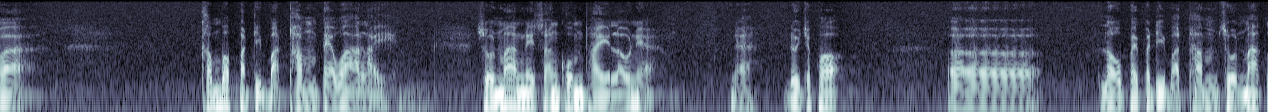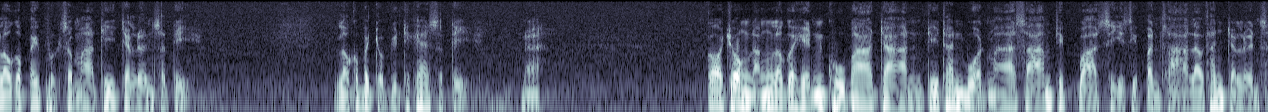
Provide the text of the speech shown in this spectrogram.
ว่าคำว่าปฏิบัติธรรมแปลว่าอะไร ส่วนมากในสังคมไทยเราเนี่ย นะโดยเฉพาะเเราไปปฏิบัติธรรม ส่วนมากเราก็ไปฝึกสมาธิเจริญสติ เราก็ไปจบอยู่ที่แค่สตินะก็ช่วงหลังเราก็เห็นครูบาอาจารย์ที่ท่านบวชมา 30 กว่า 40พรรษา แล้วท่านเจริญส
